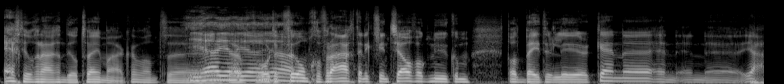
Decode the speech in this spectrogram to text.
echt heel graag een deel 2 maken. Want uh, ja, ja, daar ja, wordt ook veel om gevraagd. En ik vind zelf ook nu ik hem wat beter leer kennen. En, en uh, ja,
